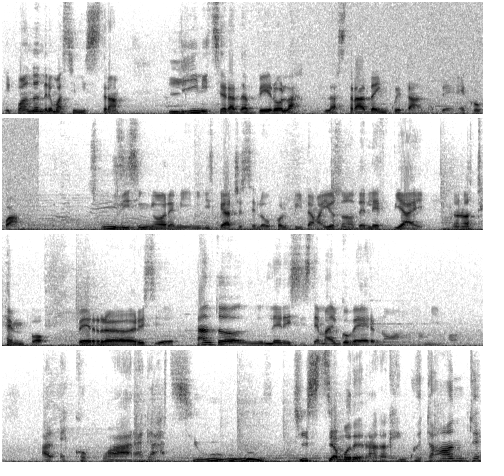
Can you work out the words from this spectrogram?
E quando andremo a sinistra, lì inizierà davvero la, la strada inquietante. Ecco qua. Scusi signore, mi, mi dispiace se l'ho colpita, ma io sono dell'FBI, non ho tempo per... Uh, tanto le risistema il governo, Ah, ecco qua ragazzi. Uh, Ci stiamo de Raga che inquietante.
